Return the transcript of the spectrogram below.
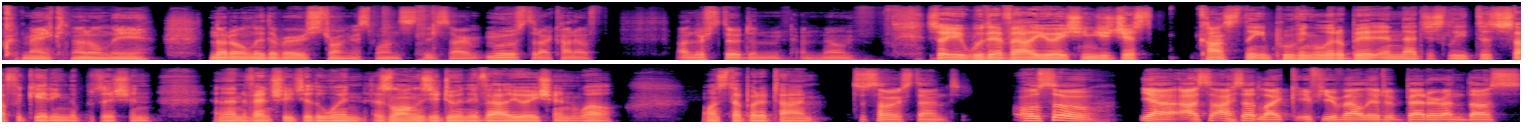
could make. Not only not only the very strongest ones. These are moves that are kind of understood and, and known. So with evaluation you're just constantly improving a little bit and that just leads to suffocating the position and then eventually to the win. As long as you're doing the evaluation well one step at a time. To some extent. Also yeah as i said like if you evaluate it better and thus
